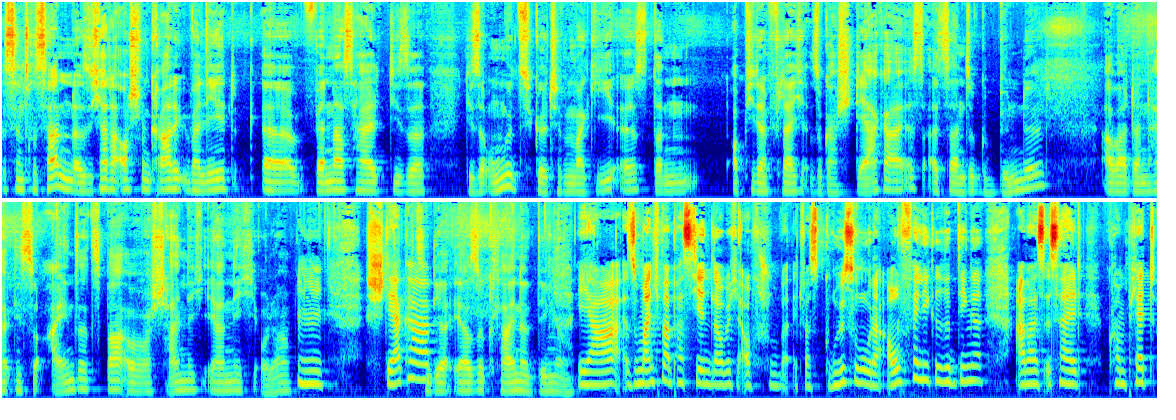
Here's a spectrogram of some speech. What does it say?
ist interessant. Also ich hatte auch schon gerade überlegt, äh, wenn das halt diese, diese ungezügelte Magie ist, dann, ob die dann vielleicht sogar stärker ist als dann so gebündelt, aber dann halt nicht so einsetzbar, aber wahrscheinlich eher nicht, oder? Das Stärker sind ja eher so kleine Dinge. Ja, also manchmal passieren, glaube ich, auch schon etwas größere oder auffälligere Dinge, aber es ist halt komplett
